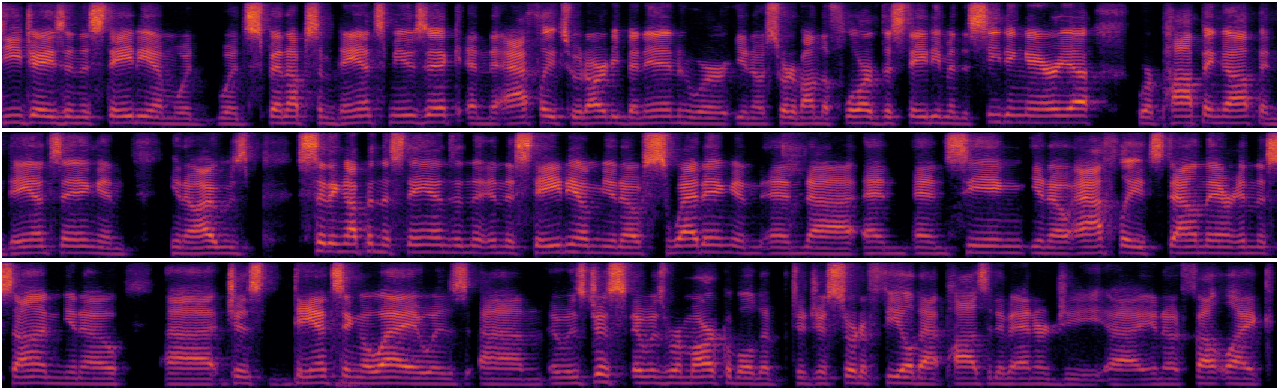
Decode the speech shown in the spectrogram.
DJs in the stadium would would spin up some dance music, and the athletes who had already been in, who were you know sort of on the floor of the stadium in the seating area, were popping up and dancing. And you know, I was sitting up in the stands in the in the stadium, you know, sweating and and uh, and and seeing you know athletes down there in the sun, you know, uh, just dancing away. It was um, it was just it was remarkable remarkable to, to just sort of feel that positive energy. Uh, you know, it felt like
